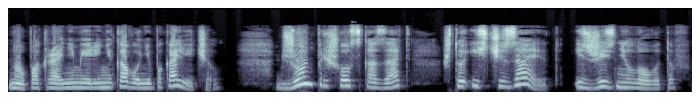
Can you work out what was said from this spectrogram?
но, по крайней мере, никого не покалечил, Джон пришел сказать, что исчезает из жизни Ловотов.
